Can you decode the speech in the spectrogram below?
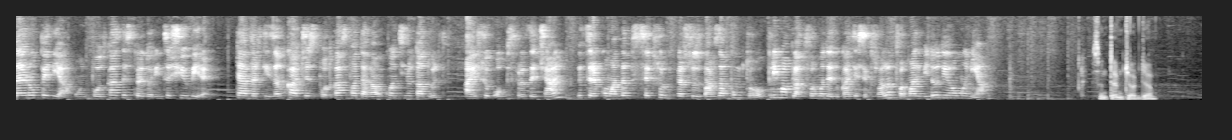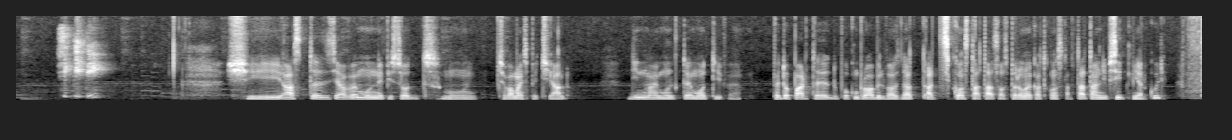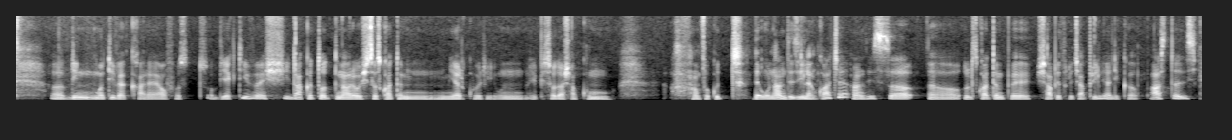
la Aeropedia, un podcast despre dorință și iubire. Te avertizăm că acest podcast poate avea un conținut adult. Ai sub 18 ani? Îți recomandăm Sexul vs. Barza.ro, prima platformă de educație sexuală în format video din România. Suntem George Și Kitty. și astăzi avem un episod un- ceva mai special din mai multe motive. Pe de o parte, după cum probabil v-ați dat, ați constatat sau sperăm noi că ați constatat, am lipsit miercuri uh, din motive care au fost obiective și dacă tot n-am reușit să scoatem miercuri un episod așa cum am făcut de un an de zile încoace, am zis să uh, îl scoatem pe 17 aprilie, adică astăzi,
